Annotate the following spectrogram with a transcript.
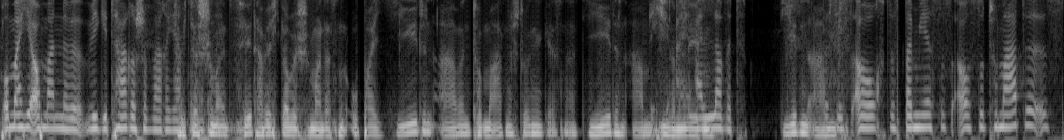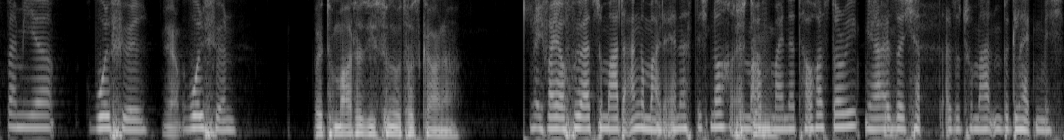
Und mal hier auch mal eine vegetarische Variante. Habe ich das schon mal erzählt? Habe ich glaube ich schon mal, dass mein Opa jeden Abend Tomatenstunden gegessen hat? Jeden Abend. Ich, in seinem I, I Leben. love it. jeden Abend. Das ist auch, das bei mir ist das auch so. Tomate ist bei mir Wohlfühl. ja. Wohlfühlen. Bei Tomate siehst du nur Toskana. Ich war ja auch früher als Tomate angemalt, erinnerst dich noch? Ähm, auf meine Taucherstory. Ja, Stimmt. also ich hatte, also Tomaten begleiten mich.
